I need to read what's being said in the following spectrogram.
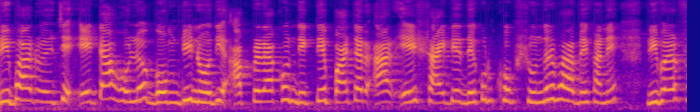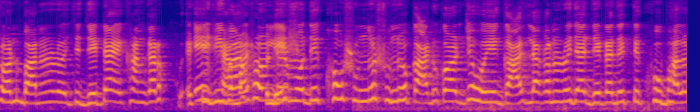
রিভার রয়েছে এটা হলো গোমটি নদী। আপনারা এখন দেখতে পাচ্ছেন আর এর সাইডে দেখুন খুব সুন্দরভাবে এখানে রিভার ফ্রন্ট বানানো রয়েছে যেটা এখানকার river রিভার ফ্রন্টের এর মধ্যে খুব সুন্দর সুন্দর সুন্দর কারুকার্য হয়ে গাছ লাগানো রয়েছে আর যেটা দেখতে খুব ভালো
